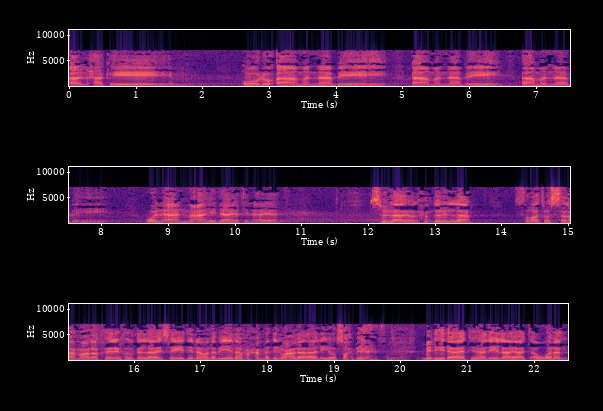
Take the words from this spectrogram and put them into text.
الحكيم. قولوا آمنا به آمنا به آمنا به. والآن مع هداية الآيات. بسم الله والحمد لله. والصلاة والسلام على خير خلق الله سيدنا ونبينا محمد وعلى آله وصحبه. من هداية هذه الآيات أولا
